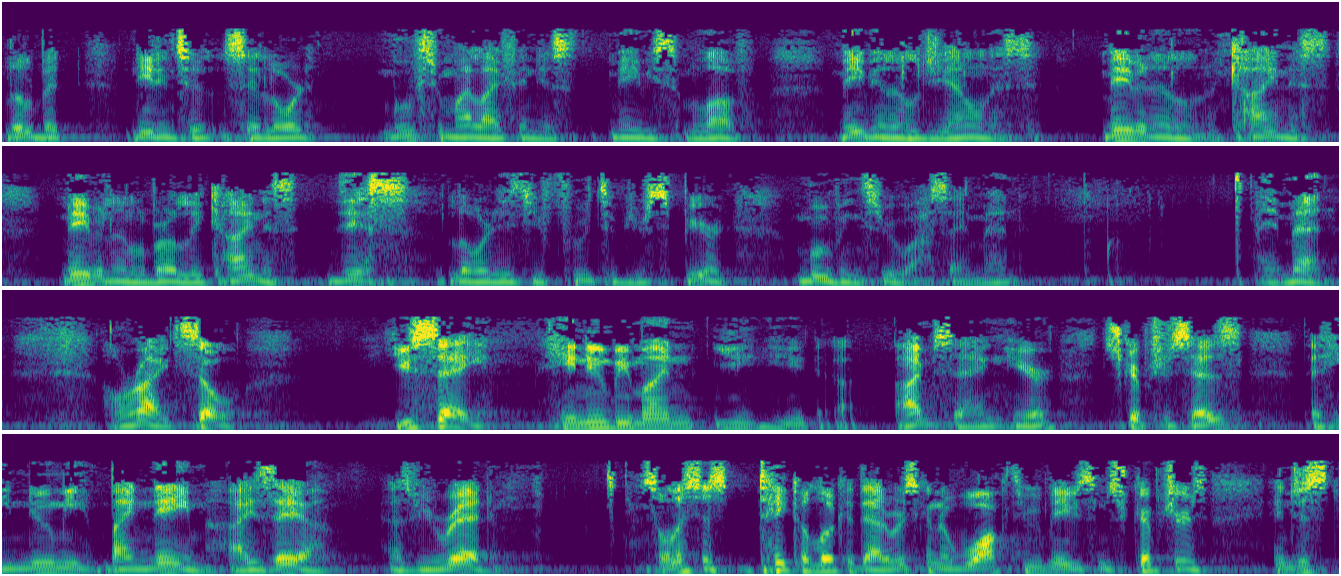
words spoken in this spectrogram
little bit needing to say, Lord, move through my life in just maybe some love, maybe a little gentleness, maybe a little kindness, maybe a little brotherly kindness. This, Lord, is your fruits of your spirit moving through us. Amen. Amen. All right. So you say he knew me by, I'm saying here, scripture says that he knew me by name, Isaiah, as we read. So let's just take a look at that. We're just going to walk through maybe some scriptures and just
